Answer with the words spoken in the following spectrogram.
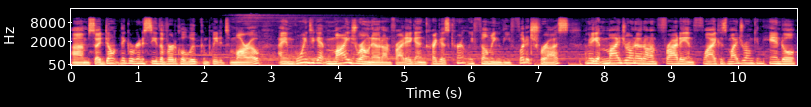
Um, so I don't think we're going to see the vertical loop completed tomorrow. I am going to get my drone out on Friday. Again, Craig is currently filming the footage for us. I'm going to get my drone out on Friday and fly because my drone can handle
